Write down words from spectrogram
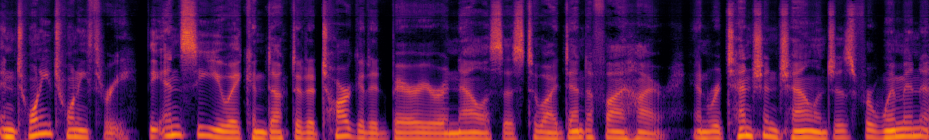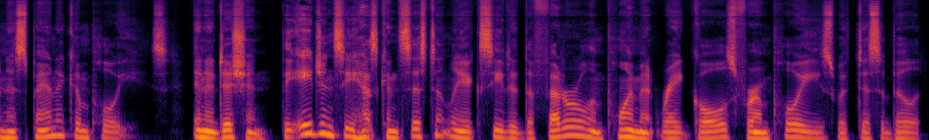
In 2023, the NCUA conducted a targeted barrier analysis to identify hiring and retention challenges for women and Hispanic employees. In addition, the agency has consistently exceeded the federal employment rate goals for employees with disabilities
